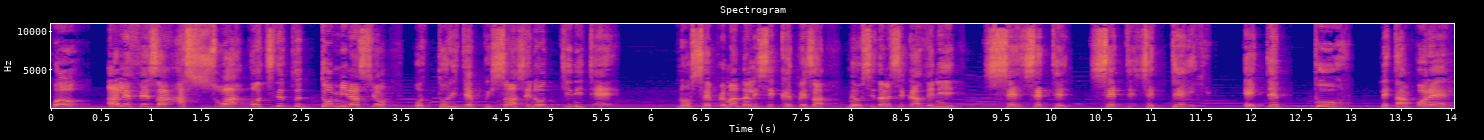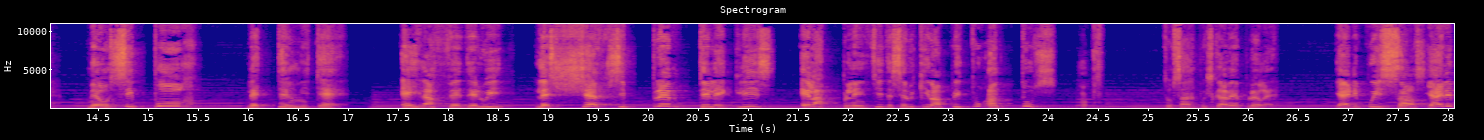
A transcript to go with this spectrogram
morts. En le faisant asseoir au titre de domination, autorité, puissance et nos dignités. Non simplement dans les secrets présents, mais aussi dans les secrets à venir. Cette, deuil était pour les temporels, mais aussi pour l'éternité. Et il a fait de lui le chef suprême de l'Église et la plénitude de celui qui remplit tout en tous. Tout ça puisqu'il avait pleuré. Il y a une puissance, il y a une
